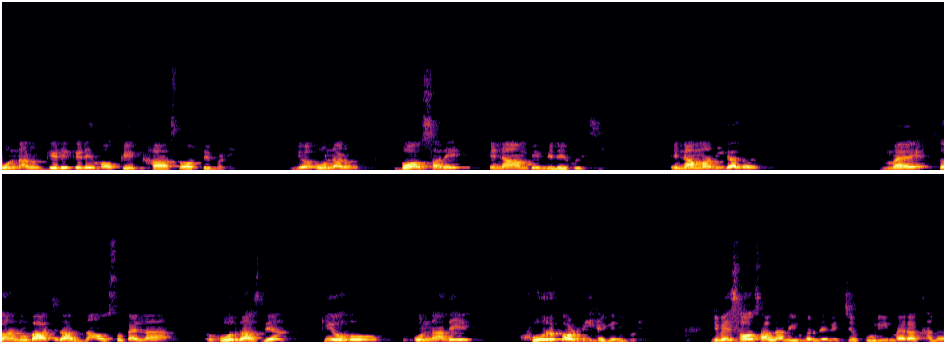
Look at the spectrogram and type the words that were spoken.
ਉਹਨਾਂ ਨੂੰ ਕਿਹੜੇ-ਕਿਹੜੇ ਮੌਕੇ ਖਾਸ ਤੌਰ ਤੇ ਬਣੇ। ਜਾਂ ਉਹਨਾਂ ਨੂੰ ਬਹੁਤ ਸਾਰੇ ਇਨਾਮ ਵੀ ਮਿਲੇ ਹੋਏ ਸੀ। ਇਨਾਮਾਂ ਦੀ ਗੱਲ ਮੈਂ ਤੁਹਾਨੂੰ ਬਾਅਦ ਚ ਦੱਸਦਾ, ਉਸ ਤੋਂ ਪਹਿਲਾਂ ਹੋਰ ਦੱਸ ਦਿਆਂ ਕਿ ਉਹ ਉਹਨਾਂ ਦੇ ਹੋਰ ਰਿਕਾਰਡ ਵੀ ਹੈਗੇ ਨੇ ਕੁਝ ਜਿਵੇਂ 100 ਸਾਲਾਂ ਦੀ ਉਮਰ ਦੇ ਵਿੱਚ ਪੂਰੀ ਮੈਰਾਥਨ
